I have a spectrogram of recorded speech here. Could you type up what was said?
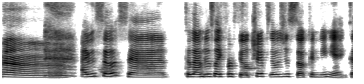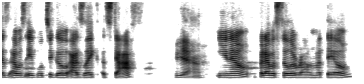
Oh. I'm so sad because I'm just like for field trips, it was just so convenient because I was able to go as like a staff. Yeah. You know, but I was still around Mateo.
